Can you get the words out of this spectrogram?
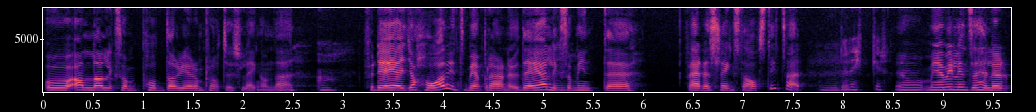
Och alla liksom poddar och de pratar ju så länge om det här. För det är, jag har inte med på det här nu. Det är liksom inte världens längsta avsnitt här. Mm, det räcker. Ja, men jag vill inte heller...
